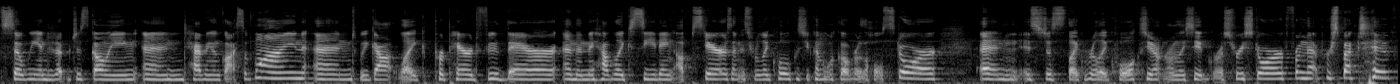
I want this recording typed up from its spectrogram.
so we ended up just going and having a glass of wine, and we got like prepared food there. And then they have like seating upstairs, and it's really cool because you can look over the whole store. And it's just like really cool because you don't normally see a grocery store from that perspective.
